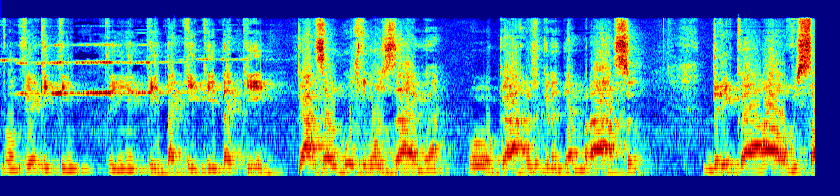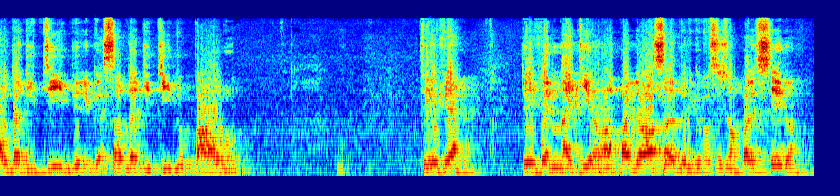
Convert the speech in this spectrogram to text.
Vamos ver aqui quem tem, quem está aqui, quem está aqui. Carlos Augusto Gonzaga. Ô oh, Carlos, grande abraço. Drica Alves, saudade de ti, Drica, saudade de ti do Paulo. Teve a, teve a Night Run palhoça, Drica, vocês não apareceram.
